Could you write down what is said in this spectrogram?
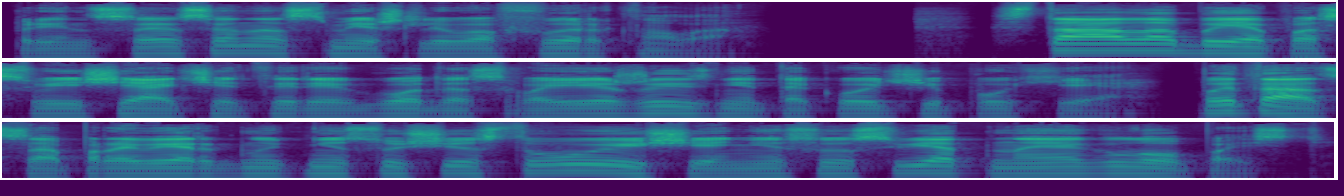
Принцесса насмешливо фыркнула. Стала бы я посвящать четыре года своей жизни такой чепухе, пытаться опровергнуть несуществующее, несусветная глупость.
